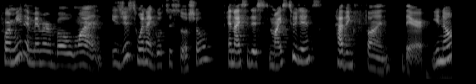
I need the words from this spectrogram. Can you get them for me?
For me, the memorable one is just when I go to social and I see this my students having fun there. You know,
